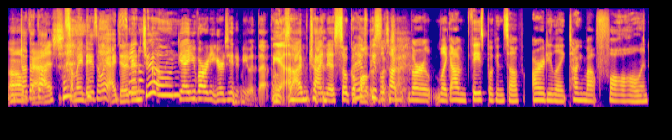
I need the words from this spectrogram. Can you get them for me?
Oh, da, da, da, gosh. so many days away. I did it in June. Yeah, you've already irritated me with that. Yeah. So I'm trying to soak up all people talking or like on Facebook and stuff already like talking about fall and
